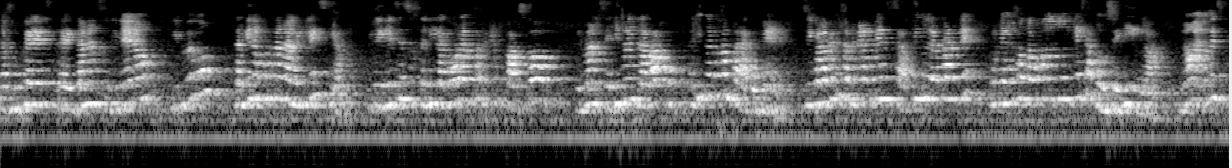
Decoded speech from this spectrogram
las mujeres eh, ganan su dinero y luego también aportan a la iglesia. Y la iglesia es sostenida. ¿Cómo le vamos a pedir un pastor? Hermanos, si allí no hay trabajo, allí trabajan para comer. Si igual a veces la primera comida es a las 5 de la tarde porque hemos estado trabajando todo el día hasta conseguirla. ¿no? Entonces,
